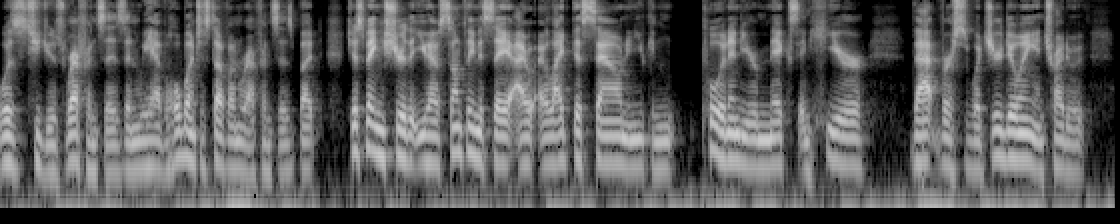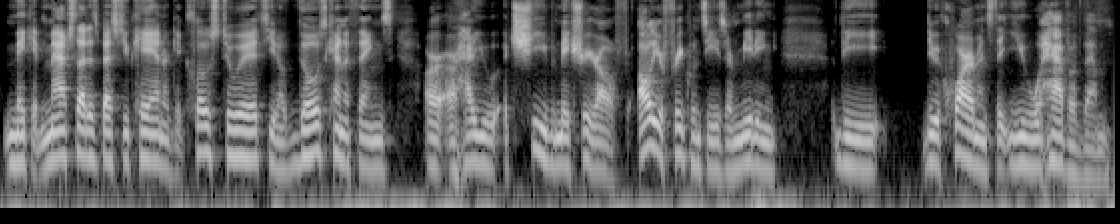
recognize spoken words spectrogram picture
was to use references, and we have a whole bunch of stuff on references, but just making sure that you have something to say, I, I like this sound, and you can pull it into your mix and hear that versus what you're doing and try to make it match that as best you can or get close to it. You know, those kind of things are, are how you achieve and make sure your all, all your frequencies are meeting the the requirements that you have of them.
